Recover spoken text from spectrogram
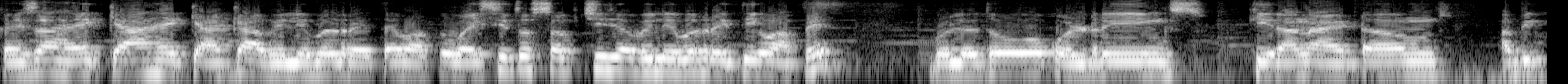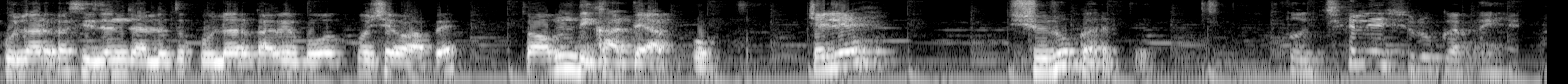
कैसा है, क्या है क्या क्या अवेलेबल रहता है वहाँ पे। वैसे तो सब चीज़ अवेलेबल रहती है वहाँ पे। बोले तो कोल्ड ड्रिंक्स किराना आइटम्स अभी कूलर का सीज़न चालू तो कूलर का भी बहुत कुछ है वहाँ पे। तो हम दिखाते हैं आपको। चलिए, शुरू करते तो चलिए शुरू करते हैं।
